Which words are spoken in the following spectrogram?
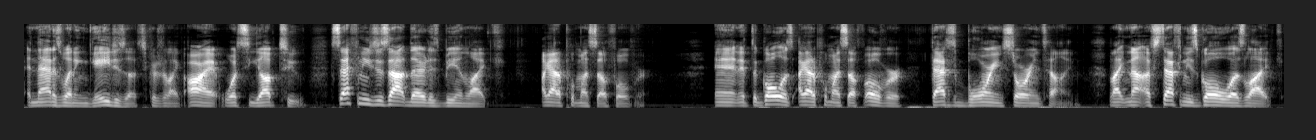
and that is what engages us because we're like all right what's he up to stephanie's just out there just being like i gotta put myself over and if the goal is i gotta put myself over that's boring storytelling like now if stephanie's goal was like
